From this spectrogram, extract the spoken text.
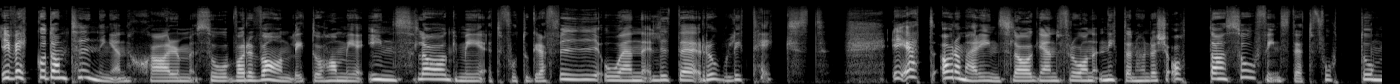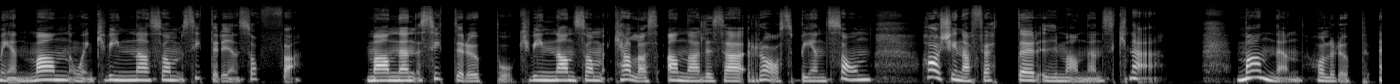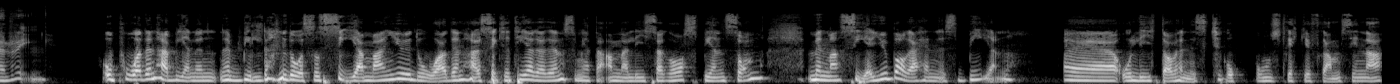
I veckodamtidningen Charm så var det vanligt att ha med inslag med ett fotografi och en lite rolig text. I ett av de här inslagen från 1928 så finns det ett foto foto med en man och en kvinna som sitter i en soffa. Mannen sitter upp och kvinnan som kallas Anna-Lisa Rasbensson har sina fötter i mannens knä. Mannen håller upp en ring. Och på den här benen, bilden då så ser man ju då den här sekreteraren som heter Anna-Lisa Rasbensson. Men man ser ju bara hennes ben eh, och lite av hennes kropp och hon sträcker fram sina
